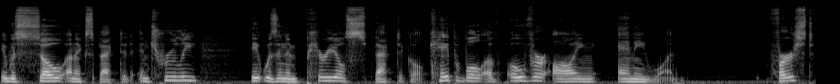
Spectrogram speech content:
It was so unexpected, and truly, it was an imperial spectacle capable of overawing anyone. First,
